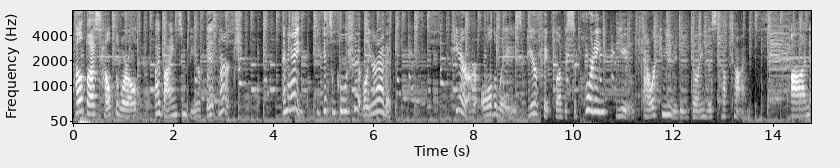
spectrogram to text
help us help the world by buying some Beer Fit merch. And hey, you get some cool shit while you're at it. Here are all the ways Beer Fit Club is supporting you, our community, during this tough time. On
